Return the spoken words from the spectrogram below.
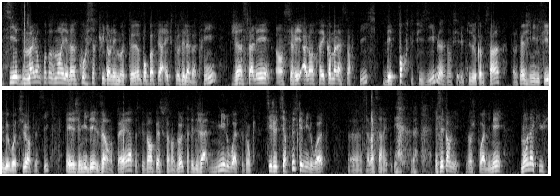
si malencontreusement il y avait un court-circuit dans les moteurs, pour ne pas faire exploser la batterie, j'ai installé en série à l'entrée comme à la sortie des portes fusibles, donc c'est des petits œufs comme ça, dans lesquels j'ai mis des fils de voiture classiques, et j'ai mis des 20 ampères, parce que 20 ampères sous 50 volts, ça fait déjà 1000 watts. Donc si je tire plus que 1000 watts, euh, ça va s'arrêter. et c'est tant mieux, sinon je pourrais abîmer mon accu.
